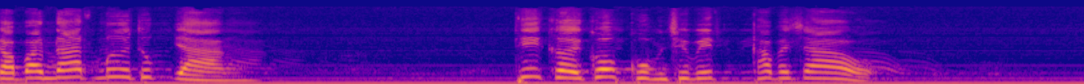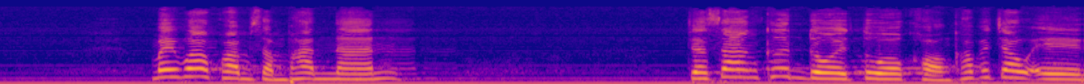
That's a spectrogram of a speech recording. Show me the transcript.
กับอำนาจมืดทุกอย่าง ที่เคยควบคุมชีวิตข้าพเจ้า ไม่ว่าความสัมพันธ์นั้น จะสร้างขึ้นโดยตัวของข้าพเจ้าเอง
